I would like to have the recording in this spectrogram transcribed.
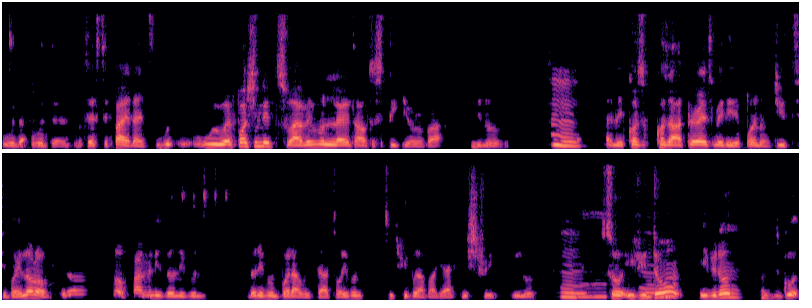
would would, uh, would testify that we, we were fortunate to have even learned how to speak Yoruba. You know, Mm. I mean, because because our parents made it a point of duty, but a lot of a lot of families don't even don't even bother with that or even teach people about their history. You know. Mm. So if you don't, if you don't go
